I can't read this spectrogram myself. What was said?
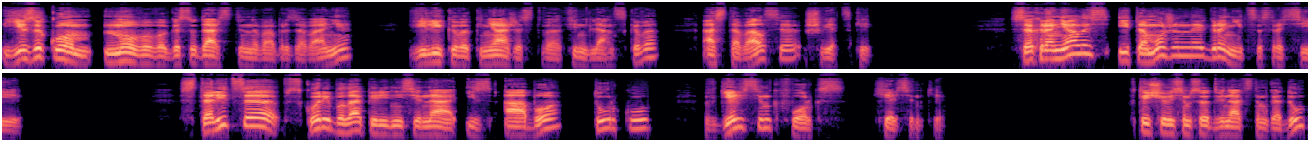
Языком нового государственного образования Великого княжества финляндского оставался шведский. Сохранялась и таможенная граница с Россией. Столица вскоре была перенесена из Або, Турку, в Гельсингфоркс, Хельсинки. В 1812 году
